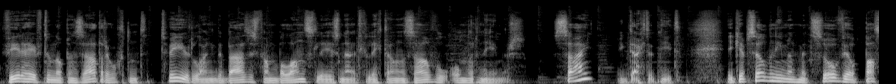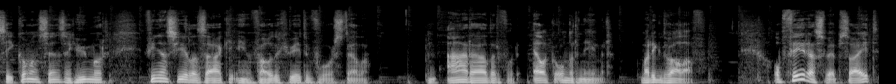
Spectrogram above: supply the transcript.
Vera heeft toen op een zaterdagochtend twee uur lang de basis van balanslezen uitgelegd aan een zaal vol ondernemers. Saai? Ik dacht het niet. Ik heb zelden iemand met zoveel passie, common sense en humor financiële zaken eenvoudig weten voorstellen. Een aanrader voor elke ondernemer. Maar ik dwaal af. Op Vera's website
